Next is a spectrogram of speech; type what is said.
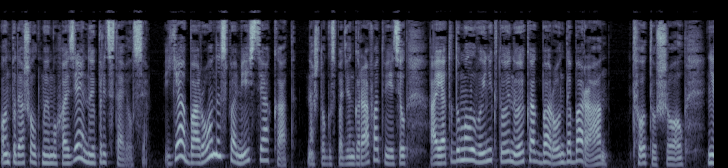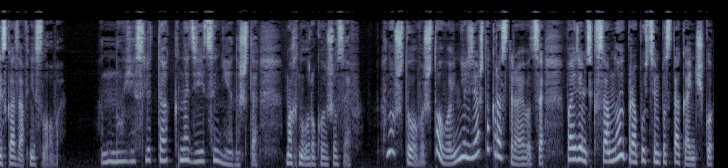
он подошел к моему хозяину и представился. «Я барон из поместья Акад», на что господин граф ответил, «А я-то думал, вы никто иной, как барон де Баран». Тот ушел, не сказав ни слова. «Ну, если так, надеяться не на что», — махнул рукой Жозеф. «Ну что вы, что вы, нельзя ж так расстраиваться. Пойдемте-ка со мной, пропустим по стаканчику,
